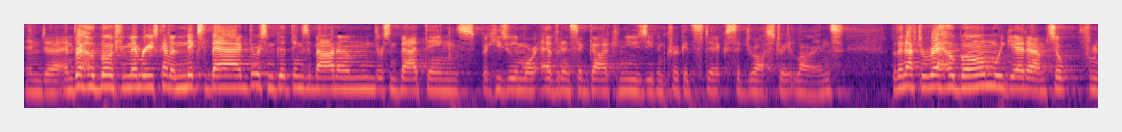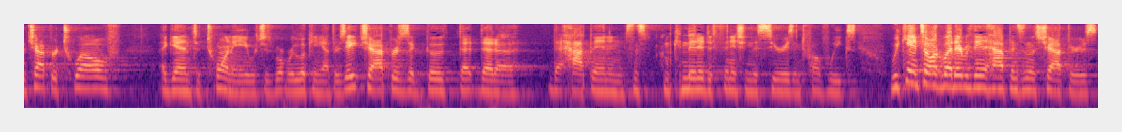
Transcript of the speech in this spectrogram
And, uh, and Rehoboam, if you remember, he's kind of a mixed bag. There were some good things about him, there were some bad things, but he's really more evidence that God can use even crooked sticks to draw straight lines. But then after Rehoboam, we get, um, so from chapter 12 again to 20, which is what we're looking at. There's eight chapters that, go, that, that, uh, that happen, and since I'm committed to finishing this series in 12 weeks, we can't talk about everything that happens in those chapters.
